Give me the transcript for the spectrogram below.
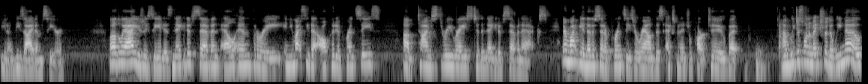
you know these items here? Well, the way I usually see it is negative 7 ln3, and you might see that all put in parentheses, um, times 3 raised to the negative 7x. There might be another set of parentheses around this exponential part too, but um, we just want to make sure that we know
